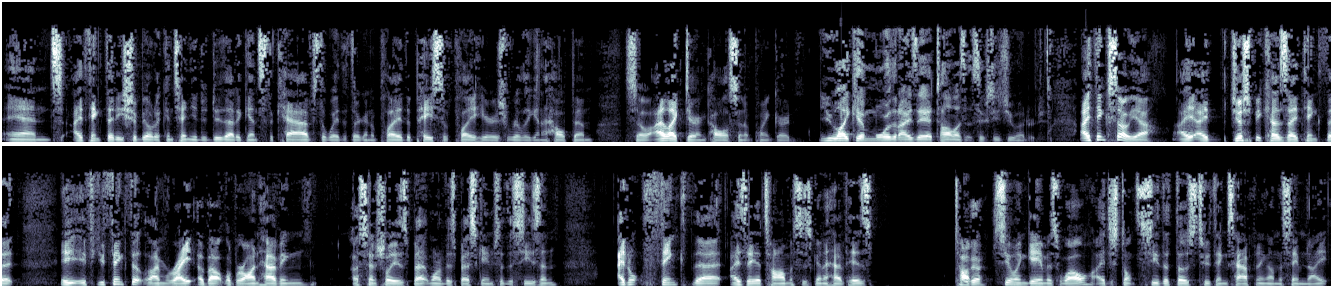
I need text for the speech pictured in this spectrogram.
And I think that he should be able to continue to do that against the Cavs the way that they're going to play. The pace of play here is really going to help him. So I like Darren Collison at point guard. you like him more than Isaiah Thomas at 6,200. I think so, yeah. I, I just because I think that if you think that I'm right about LeBron having essentially his bet one of his best games of the season, I don't think that Isaiah Thomas is going to have his top Okay. ceiling game as well. I just don't see that those two things happening on the same night.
